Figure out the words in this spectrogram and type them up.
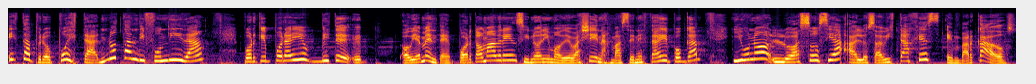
esta propuesta, no tan difundida, porque por ahí, viste, eh, obviamente, Puerto Madryn, sinónimo de ballenas más en esta época, y uno lo asocia a los avistajes embarcados.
